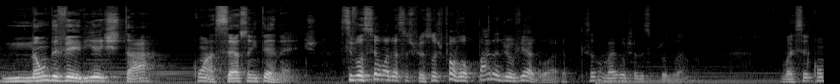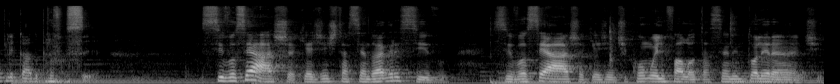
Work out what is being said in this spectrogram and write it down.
não deveria estar com acesso à internet. Se você é uma dessas pessoas, por favor, para de ouvir agora, porque você não vai gostar desse programa. Vai ser complicado para você. Se você acha que a gente está sendo agressivo, se você acha que a gente, como ele falou, está sendo intolerante,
